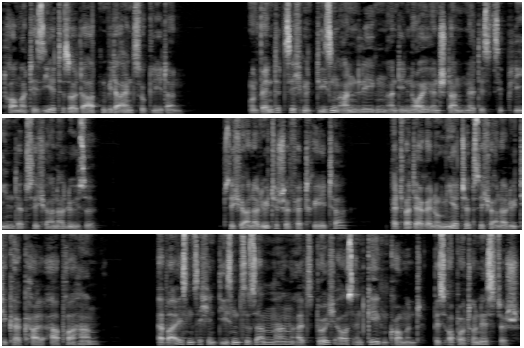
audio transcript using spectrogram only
traumatisierte Soldaten wieder einzugliedern und wendet sich mit diesem Anliegen an die neu entstandene Disziplin der Psychoanalyse. Psychoanalytische Vertreter, etwa der renommierte Psychoanalytiker Karl Abraham, erweisen sich in diesem Zusammenhang als durchaus entgegenkommend bis opportunistisch,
